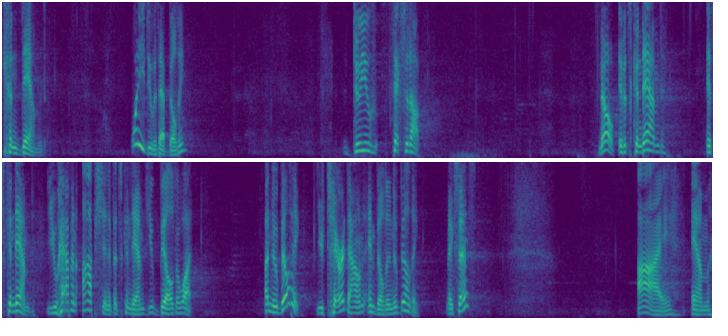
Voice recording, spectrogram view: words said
condemned, what do you do with that building? Do you fix it up? No, if it's condemned, it's condemned. You have an option if it's condemned, you build a what? A new building. You tear it down and build a new building. Make sense? I am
